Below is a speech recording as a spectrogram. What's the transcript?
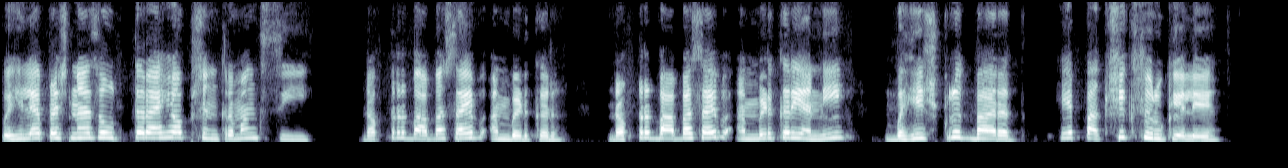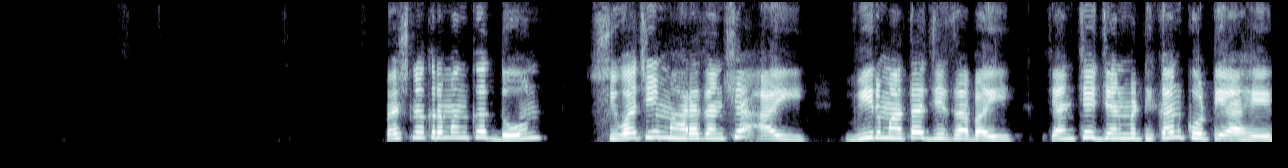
पहिल्या प्रश्नाचं उत्तर आहे ऑप्शन क्रमांक C doctor Babasaheb Ambedkar. Doctor Babasaheb Ambedkar यांनी बहिष्कृत भारत हे पाक्षिक सुरू केले. प्रश्न क्रमांक दोन. शिवाजी महाराजांच्या आई वीरमाता जिजाबाई यांचे जन्म ठिकाण कोठे आहे?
